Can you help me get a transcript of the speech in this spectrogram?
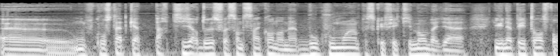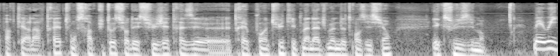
Euh, on constate qu'à partir de 65 ans, on en a beaucoup moins parce qu'effectivement, bah, il y, a, une appétence pour partir à la retraite. On sera plutôt sur des sujets très euh, très pointus, type management de transition, exclusivement. Mais oui,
